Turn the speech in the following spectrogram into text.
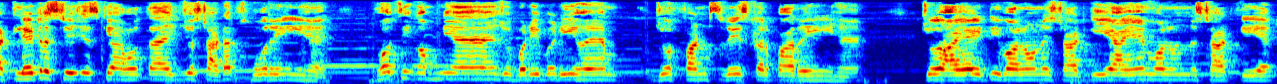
एट लेटर स्टेजेस क्या होता है, जो स्टार्टअप्स हो रही हैं, बहुत सी कंपनियाँ हैं जो बड़ी बड़ी हैं, जो फंड्स रेज कर पा रही हैं, जो आईआईटी वालों ने स्टार्ट किया आईएम वालों ने स्टार्ट किया है।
